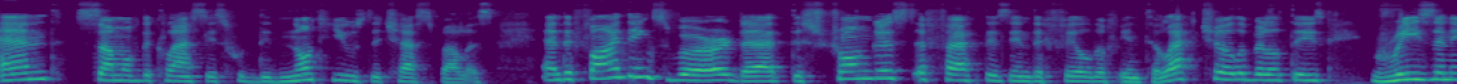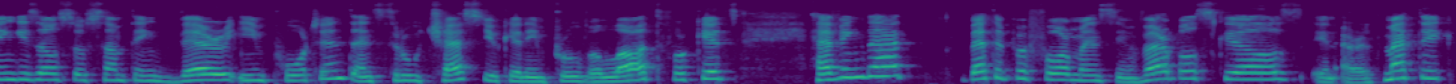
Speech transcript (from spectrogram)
and some of the classes who did not use the chess palace. And the findings were that the strongest effect is in the field of intellectual abilities. Reasoning is also something very important and through chess you can improve a lot for kids. Having that, better performance in verbal skills, in arithmetic,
